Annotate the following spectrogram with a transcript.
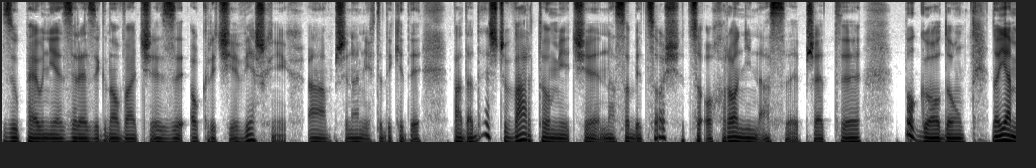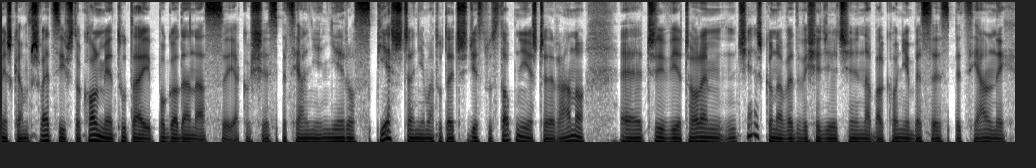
zupełnie zrezygnować z okryć wierzchnich, a przynajmniej wtedy, kiedy pada deszcz, warto mieć na sobie coś, co ochroni nas przed pogodą. No ja mieszkam w Szwecji, w Sztokholmie. Tutaj pogoda nas jakoś specjalnie nie rozpieszcza. Nie ma tutaj 30 stopni jeszcze rano e, czy wieczorem. Ciężko nawet wysiedzieć na balkonie bez specjalnych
